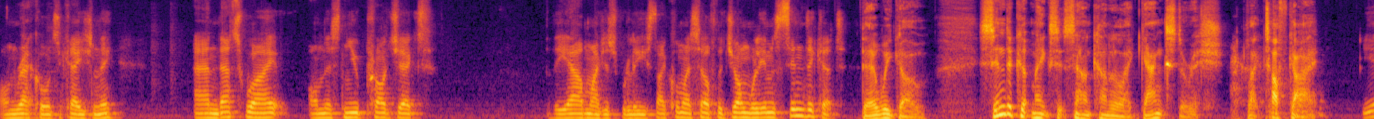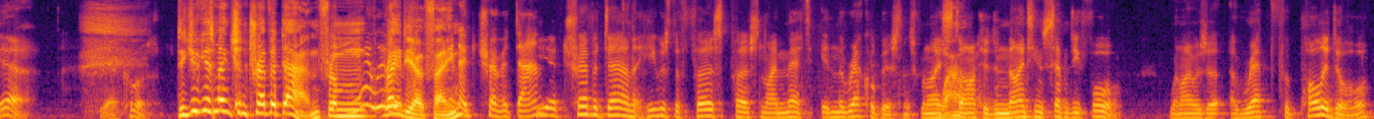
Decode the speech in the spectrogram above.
on records occasionally. And that's why on this new project, the album I just released, I call myself the John Williams Syndicate. There we go. Syndicate makes it sound kind of like gangsterish, like tough guy. Yeah. Yeah, of course. Did you just mention Trevor Dann from Yeah, we radio were, fame? You know, Trevor Dann. Yeah, Trevor Dann, he was the first person I met in the record business when I Wow. started in 1974, when I was a, a rep for Polydor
